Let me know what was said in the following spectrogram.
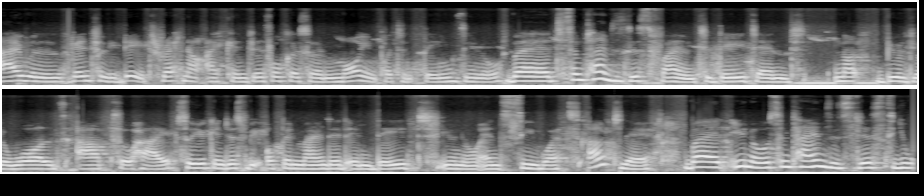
i will eventually date? Right now i can just focus on more important things you know. But sometimes it's just fun to date and not build your walls up so high. So you can just be open-minded and date you know and see what's out there. But you know sometimes it's just you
